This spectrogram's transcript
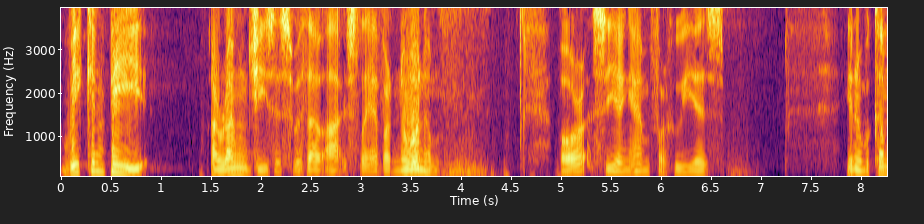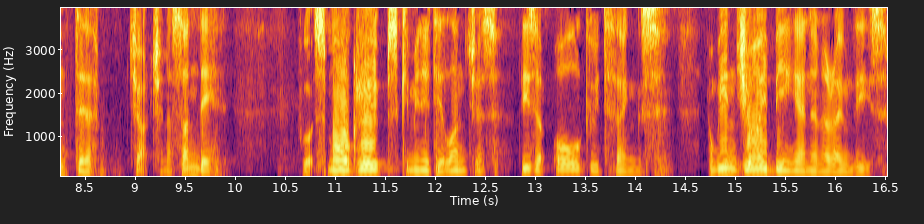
we can be around Jesus without actually ever knowing him or seeing him for who he is. You know, we come to church on a Sunday, we've got small groups, community lunches. These are all good things, and we enjoy being in and around these.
